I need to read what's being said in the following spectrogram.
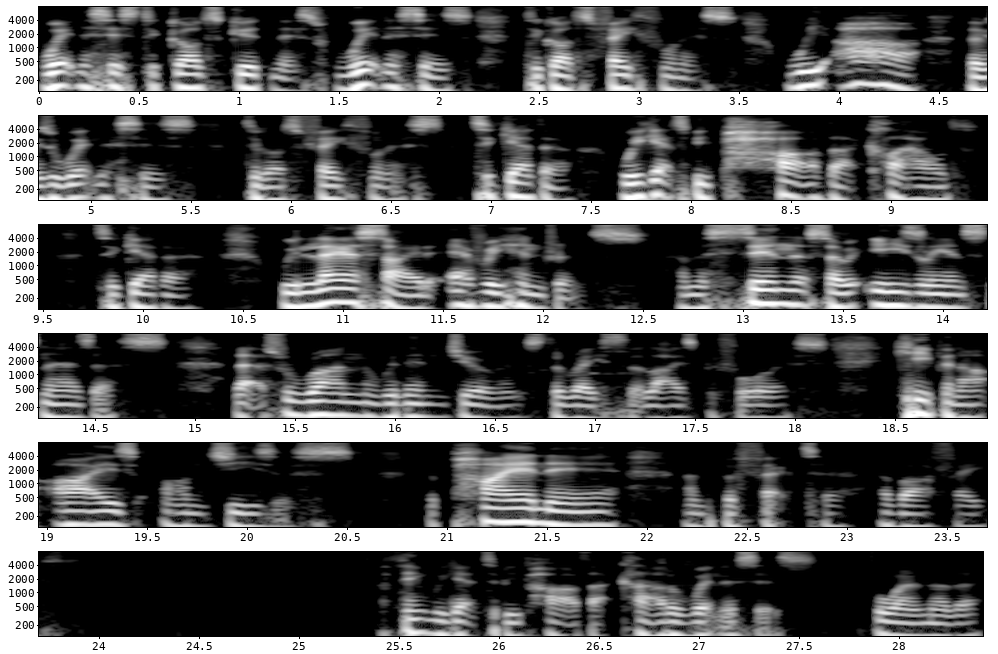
witnesses to God's goodness, witnesses to God's faithfulness. We are those witnesses to God's faithfulness. Together, we get to be part of that cloud together. We lay aside every hindrance and the sin that so easily ensnares us. Let us run with endurance the race that lies before us, keeping our eyes on Jesus, the pioneer and the perfecter of our faith. I think we get to be part of that cloud of witnesses for one another.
